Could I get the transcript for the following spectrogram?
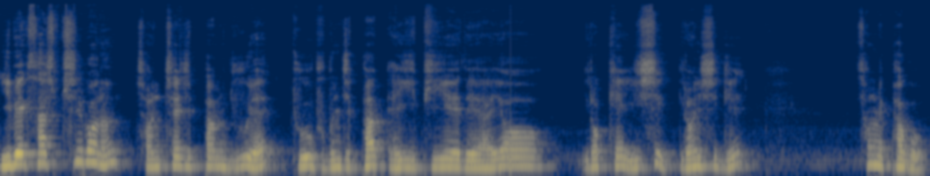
247번은 전체 집합 U의 두 부분 집합 A, B에 대하여 이렇게 이 식, 이런 식이 성립하고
